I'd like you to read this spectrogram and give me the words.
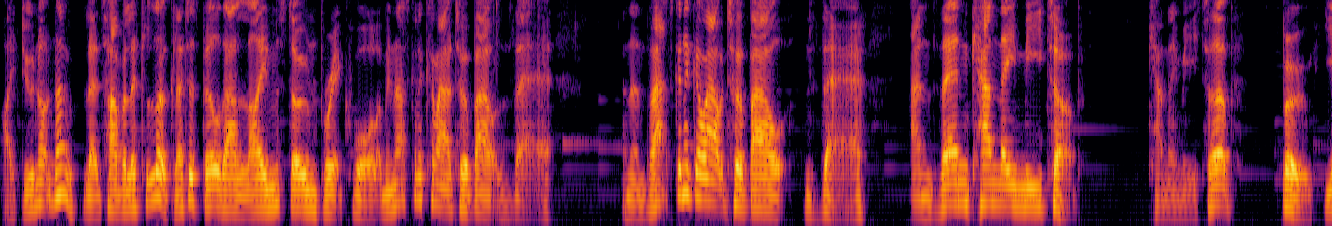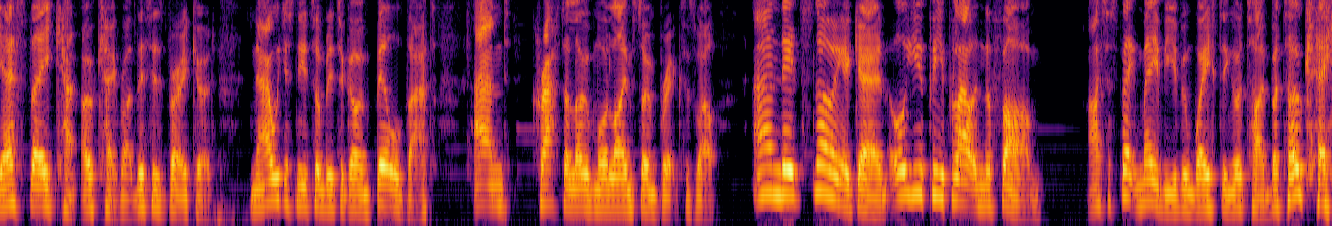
I do not know. Let's have a little look. Let us build our limestone brick wall. I mean, that's going to come out to about there. And then that's going to go out to about there. And then can they meet up? Can they meet up? Boom. Yes, they can. Okay, right. This is very good. Now we just need somebody to go and build that and craft a load more limestone bricks as well. And it's snowing again. All you people out in the farm. I suspect maybe you've been wasting your time, but okay.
